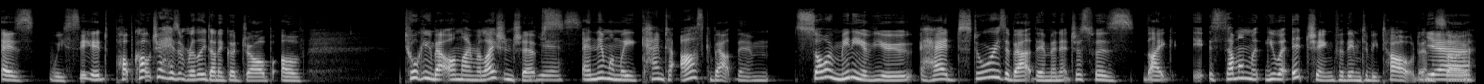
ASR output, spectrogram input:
as we said, pop culture hasn't really done a good job of talking about online relationships. Yes. And then when we came to ask about them, so many of you had stories about them, and it just was like someone with- you were itching for them to be told. And Yeah, so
